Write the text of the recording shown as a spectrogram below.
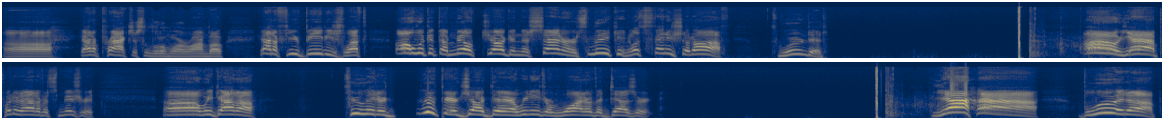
Uh, got to practice a little more, Ronbo. Got a few BBs left. Oh, look at the milk jug in the center. It's leaking. Let's finish it off. It's wounded. Oh, yeah, put it out of its misery. Uh, we got a two liter root beer jug there. We need to water the desert. Yeah! Blew it up.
